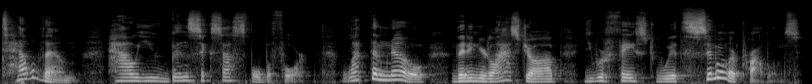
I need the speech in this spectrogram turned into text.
Tell them how you've been successful before. Let them know that in your last job you were faced with similar problems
